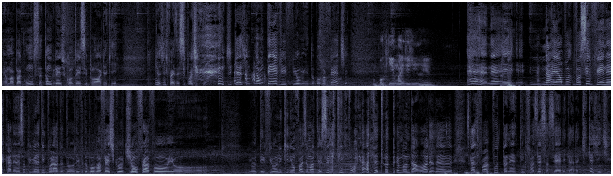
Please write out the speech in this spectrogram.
é uma bagunça tão grande quanto esse blog aqui que a gente faz esse podcast, não teve filme do Boba Fett. Um pouquinho mais de dinheiro. É, né? E, e, na real, você vê, né, cara, nessa primeira temporada do livro do Boba Fett que o Joe Favreau e o e o Dave Filoni queriam fazer uma terceira temporada do The Mandalorian, né? Os caras falam, puta, né? Tem que fazer essa série, cara. O que, que a gente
